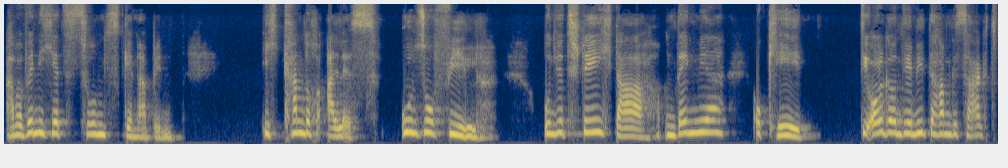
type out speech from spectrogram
Aber wenn ich jetzt so ein Scanner bin, ich kann doch alles und so viel. Und jetzt stehe ich da und denke mir, okay, die Olga und die Anita haben gesagt,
